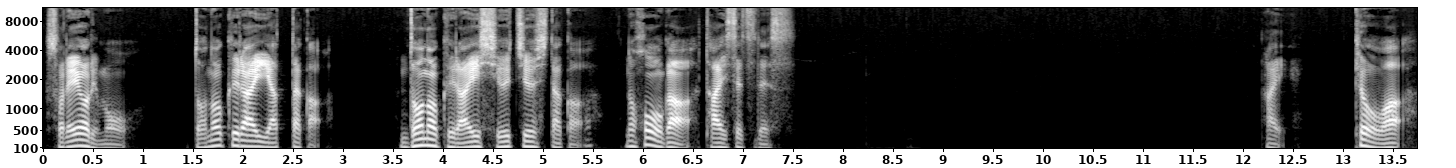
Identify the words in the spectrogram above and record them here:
それよりも、どのくらいやったか、どのくらい集中したかの方が大切です。はい。今日は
